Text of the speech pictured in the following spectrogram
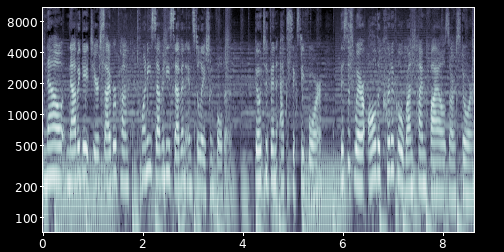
Now, navigate to your Cyberpunk 2077 installation folder. Go to bin x64. This is where all the critical runtime files are stored.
